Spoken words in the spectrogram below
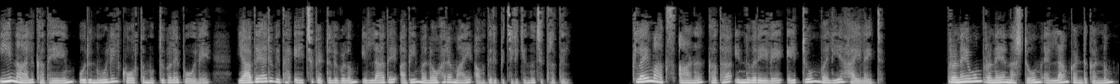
ഈ നാല് കഥയെയും ഒരു നൂലിൽ കോർത്ത മുത്തുകളെ പോലെ യാതൊരുവിധ ഏച്ചുകെട്ടലുകളും ഇല്ലാതെ അതിമനോഹരമായി അവതരിപ്പിച്ചിരിക്കുന്നു ചിത്രത്തിൽ. ക്ലൈമാക്സ് ആണ് കഥ ഇന്നുവരെയിലെ ഏറ്റവും വലിയ ഹൈലൈറ്റ്. പ്രണയവും പ്രണയനഷ്ടവും എല്ലാം കണ്ടു കണ്ണും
